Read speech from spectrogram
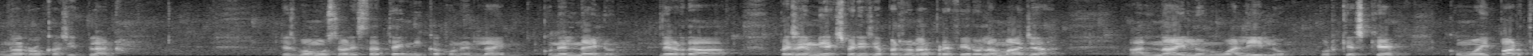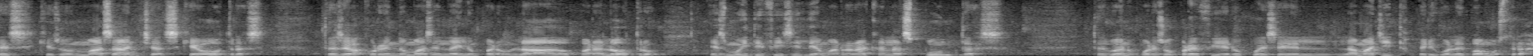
una roca así plana. Les voy a mostrar esta técnica con el, con el nylon. De verdad, pues en mi experiencia personal prefiero la malla al nylon o al hilo, porque es que como hay partes que son más anchas que otras, entonces se va corriendo más el nylon para un lado, para el otro, es muy difícil de amarrar acá en las puntas, entonces bueno, por eso prefiero pues el, la mallita, pero igual les voy a mostrar.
